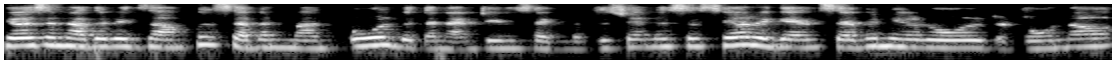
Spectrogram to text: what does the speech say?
Here's another example, seven month old with an anterior segment dysgenesis. Here again, seven year old donor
